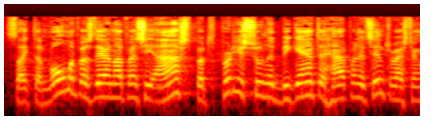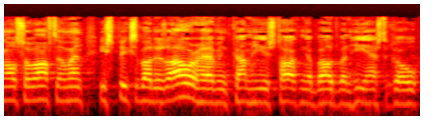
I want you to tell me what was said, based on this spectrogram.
it's like the moment was there, not when he asked, but pretty soon it began to happen. It's interesting also often when he speaks about his hour having come, he is talking about when he has to go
